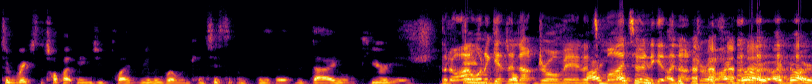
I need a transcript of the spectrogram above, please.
to reach the top eight means you've played really well and consistently for the, the day or the period. But I want to get the top- nut draw, man. It's I- my I turn to get the nut draw. I know, I know,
